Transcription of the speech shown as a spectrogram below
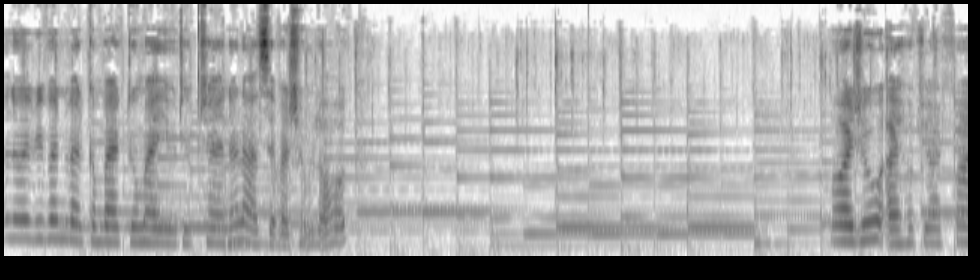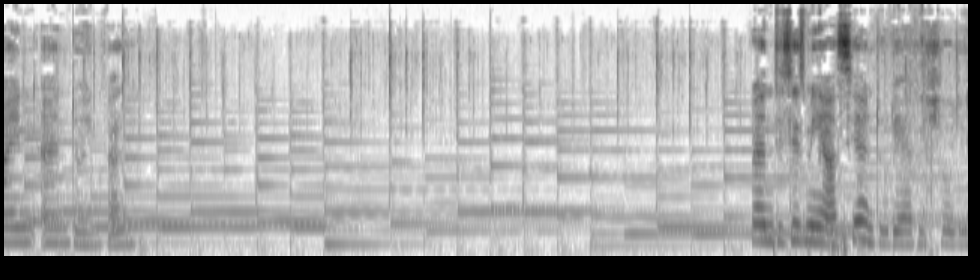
Hello everyone, welcome back to my YouTube channel Asiya Fashion Vlog. How are you? I hope you are fine and doing well. Friend, this is me Asiya and today I will show you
